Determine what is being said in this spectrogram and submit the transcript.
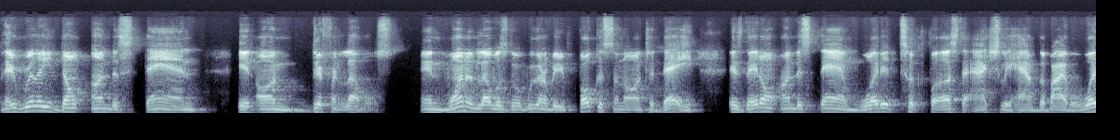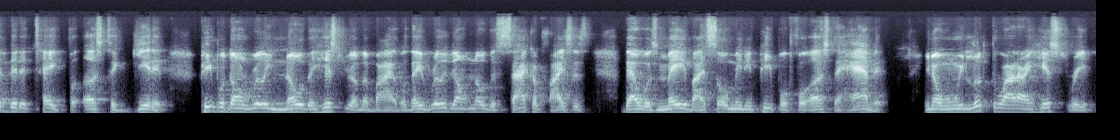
they really don't understand it on different levels. And one of the levels that we're going to be focusing on today is they don't understand what it took for us to actually have the Bible. What did it take for us to get it? People don't really know the history of the Bible. They really don't know the sacrifices that was made by so many people for us to have it. You know, when we look throughout our history,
